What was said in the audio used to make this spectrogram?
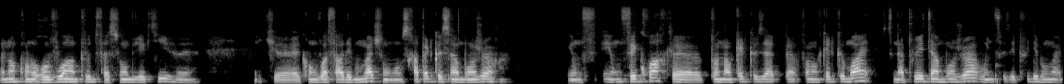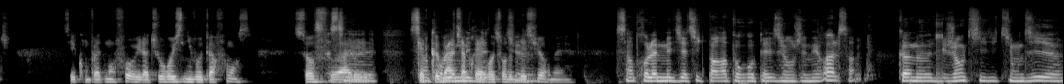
maintenant qu'on le revoit un peu de façon objective euh, et, qu'on le voit faire des bons matchs, on, se rappelle que c'est un bon joueur. Et on, et on, fait croire que pendant quelques, pendant quelques mois, ça n'a plus été un bon joueur ou il ne faisait plus des bons matchs. C'est complètement faux. Il a toujours eu ce niveau de performance. Sauf quelques matchs après retour de blessure. Mais... C'est un problème médiatique par rapport au PSG en général, ça. Comme euh, les gens qui, qui ont dit euh,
